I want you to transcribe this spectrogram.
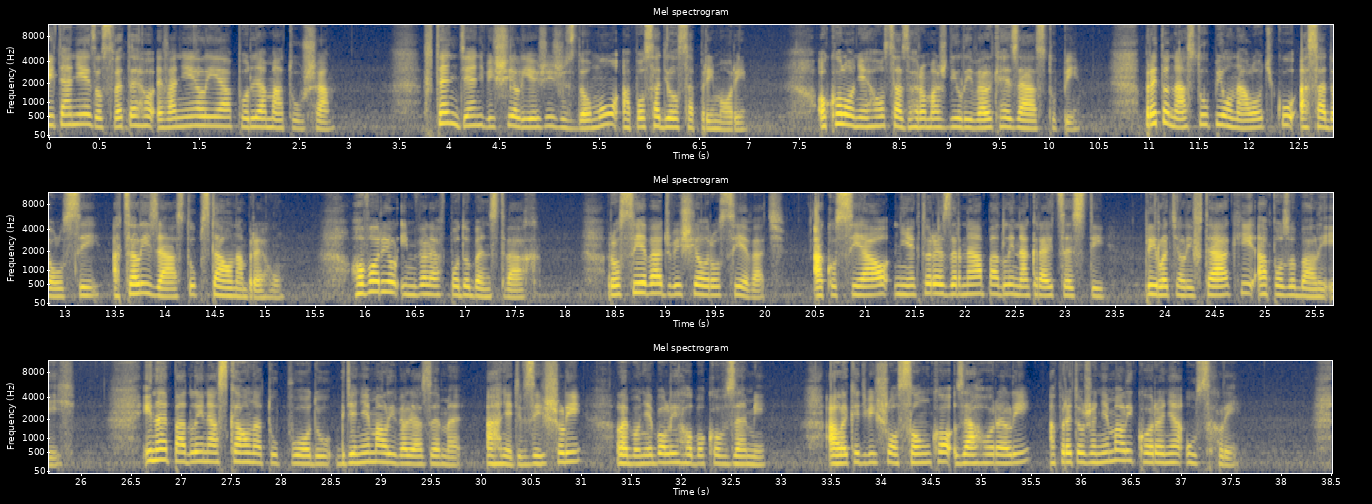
Čítanie zo svätého Evanielia podľa Matúša. V ten deň vyšiel Ježiš z domu a posadil sa pri mori. Okolo neho sa zhromaždili veľké zástupy. Preto nastúpil na loďku a sadol si a celý zástup stál na brehu. Hovoril im veľa v podobenstvách. Rozsievač vyšiel rozsievať. Ako sial, niektoré zrná padli na kraj cesty, prileteli vtáky a pozobali ich. Iné padli na skalnatú pôdu, kde nemali veľa zeme a hneď vzýšli, lebo neboli hlboko v zemi. Ale keď vyšlo slnko, zahoreli a pretože nemali koreňa, uschli.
